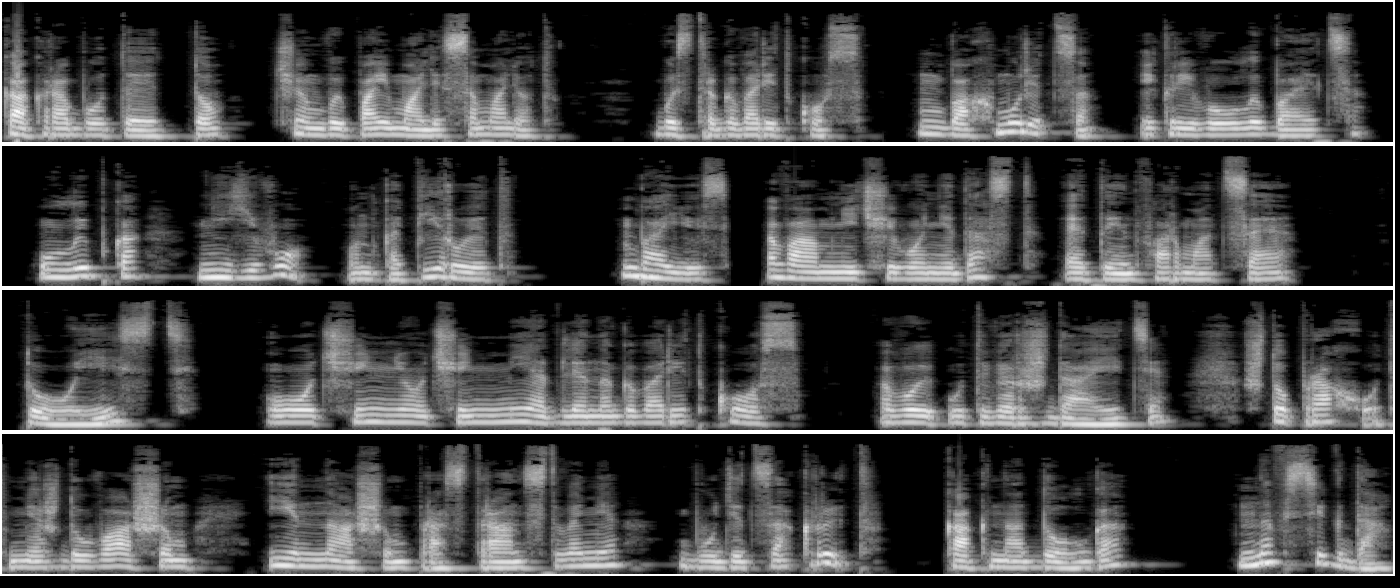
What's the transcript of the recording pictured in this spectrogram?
«Как работает то, чем вы поймали самолет?» — быстро говорит Кос. Мба хмурится и криво улыбается. Улыбка не его, он копирует. «Боюсь, вам ничего не даст эта информация». «То есть?» — очень-очень медленно говорит Кос. «Вы утверждаете, что проход между вашим и нашим пространствами будет закрыт. Как надолго? Навсегда.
